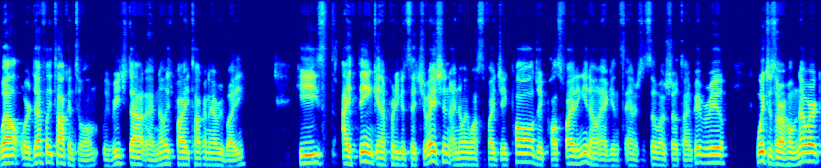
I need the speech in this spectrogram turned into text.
well, we're definitely talking to him. We've reached out, and I know he's probably talking to everybody. He's, I think, in a pretty good situation. I know he wants to fight Jake Paul. Jake Paul's fighting, you know, against Anderson Silva on Showtime pay per view, which is our home network.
